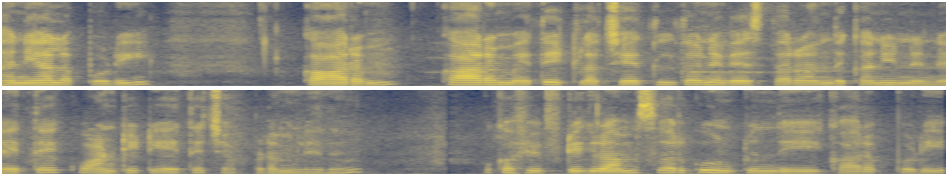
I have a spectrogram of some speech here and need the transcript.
ధనియాల పొడి కారం కారం అయితే ఇట్లా చేతులతోనే వేస్తారు. అందుకని నేనైతే క్వాంటిటీ అయితే చెప్పడం లేదు. ఒక ఫిఫ్టీ గ్రామ్స్ వరకు ఉంటుంది ఈ కారపొడి.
